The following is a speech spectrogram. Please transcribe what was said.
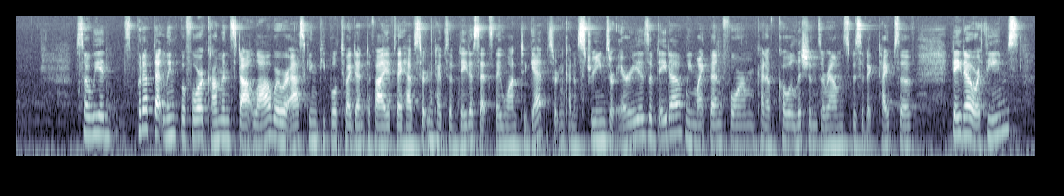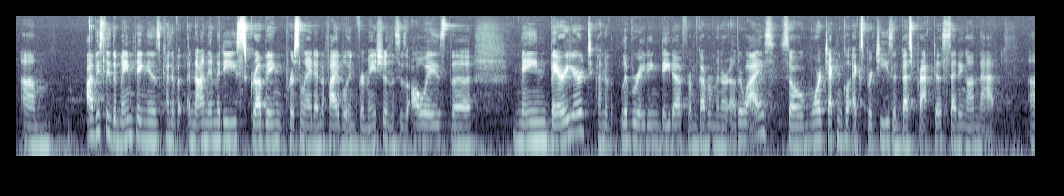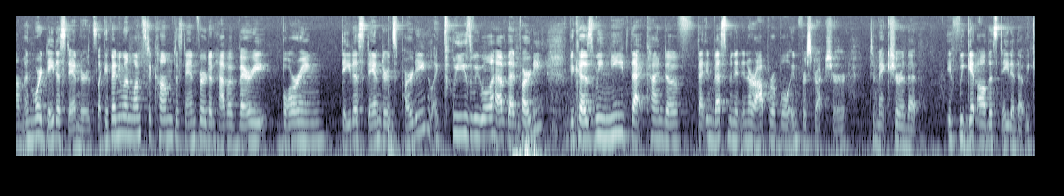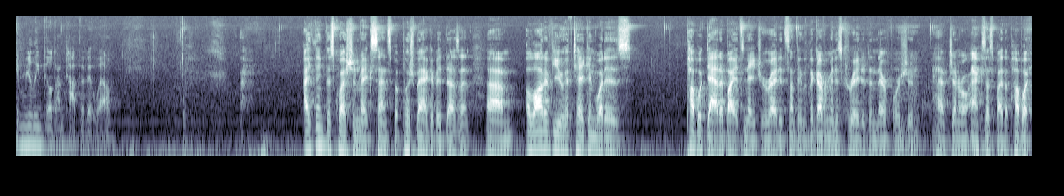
So we had put up that link before, commons.law, where we're asking people to identify if they have certain types of data sets they want to get, certain kind of streams or areas of data. We might then form kind of coalitions around specific types of data or themes. Um, obviously, the main thing is kind of anonymity, scrubbing personally identifiable information. This is always the main barrier to kind of liberating data from government or otherwise. So more technical expertise and best practice setting on that um, and more data standards. Like if anyone wants to come to Stanford and have a very boring data standards party, like please, we will have that party because we need that kind of that investment in interoperable infrastructure to make sure that if we get all this data that we can really build on top of it well. I think this question makes sense, but push back if it doesn't. Um, a lot of you have taken what is public data by its nature, right? It's something that the government has created and therefore should have general access by the public.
